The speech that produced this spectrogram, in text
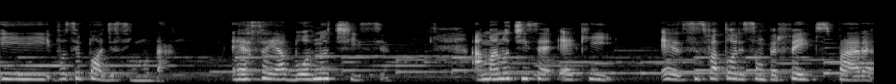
E você pode sim mudar. Essa é a boa notícia. A má notícia é que esses fatores são perfeitos para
